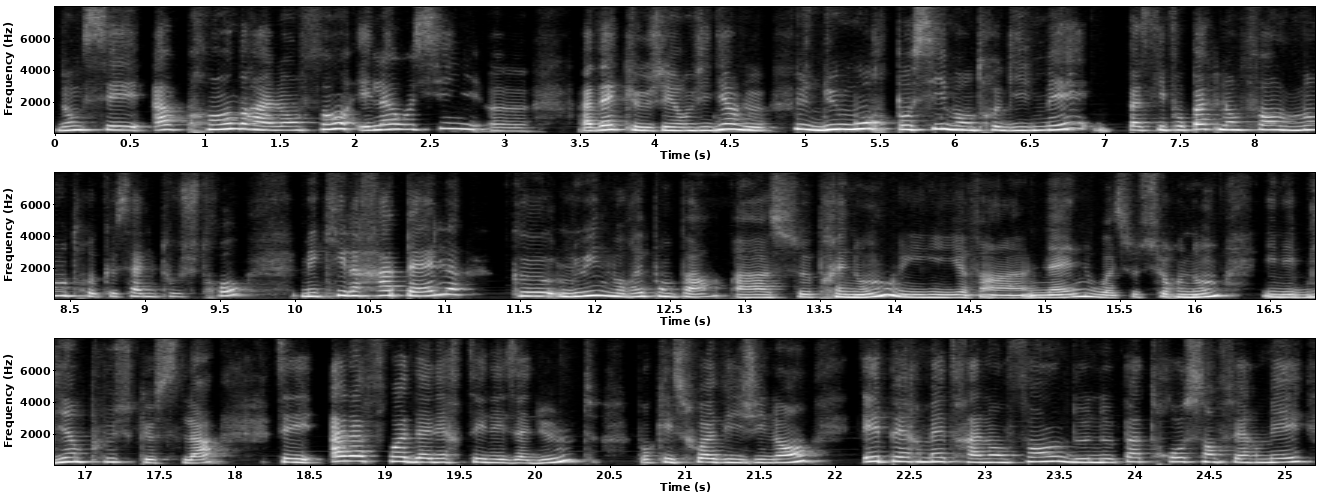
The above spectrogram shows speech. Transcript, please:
Donc c'est apprendre à l'enfant et là aussi euh, avec j'ai envie de dire le plus d'humour possible entre guillemets parce qu'il faut pas que l'enfant montre que ça le touche trop, mais qu'il rappelle que lui ne répond pas à ce prénom, il, enfin naine ou à ce surnom, il est bien plus que cela. C'est à la fois d'alerter les adultes pour qu'ils soient vigilants et permettre à l'enfant de ne pas trop s'enfermer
